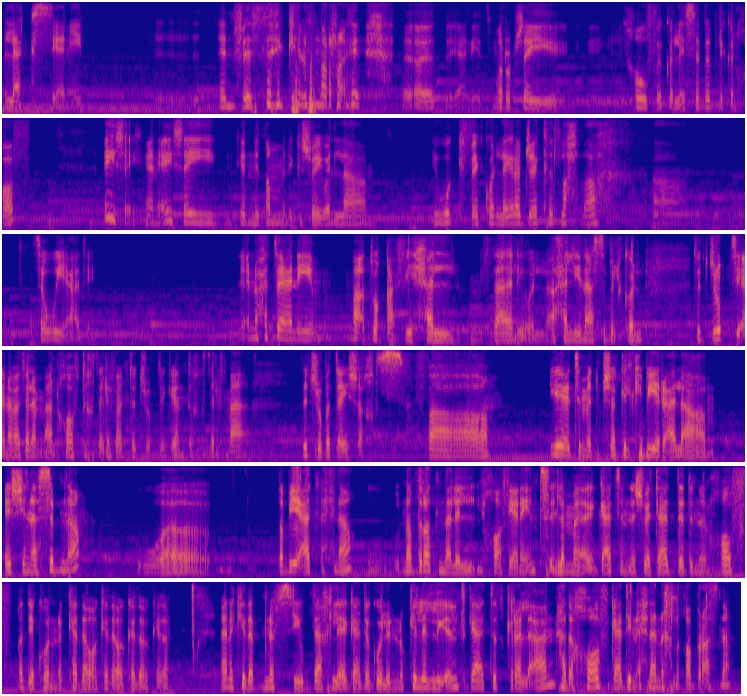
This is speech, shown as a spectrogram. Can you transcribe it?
بالعكس يعني آه، انفث كل مرة آه، يعني تمر بشيء يخوفك ولا يسبب لك الخوف. أي شيء يعني أي شيء ممكن يطمنك شوي ولا يوقفك ولا يرجعك للحظة تسويه عادي. لأنه حتى يعني ما أتوقع في حل مثالي ولا حل يناسب الكل. تجربتي أنا مثلا مع الخوف تختلف عن تجربتك أنت تختلف مع تجربة أي شخص. فيعتمد بشكل كبير على إيش يناسبنا وطبيعتنا إحنا ونظرتنا للخوف. يعني أنت لما قعدت من شوي تعدد إنه الخوف قد يكون كذا وكذا وكذا وكذا. أنا كذا بنفسي وبداخلي قاعد أقول إنه كل اللي أنت قاعد تذكره الآن هذا خوف قاعدين إحنا نخلقه براسنا.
